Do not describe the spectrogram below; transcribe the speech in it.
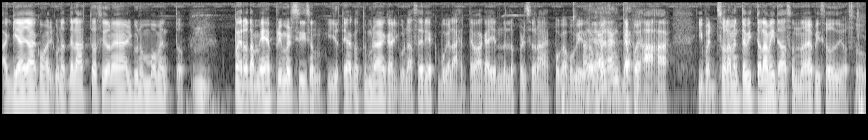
aquí y allá con algunas de las actuaciones en algunos momentos. Mm. Pero también es el primer season y yo estoy acostumbrado a que algunas series como que la gente va cayendo en los personajes poco a poco y A después, después, ajá. Y pues solamente he visto la mitad, son nueve episodios. so-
